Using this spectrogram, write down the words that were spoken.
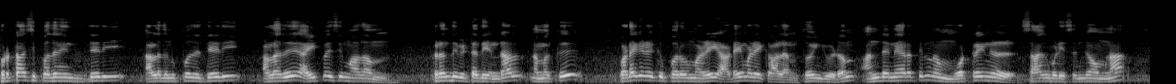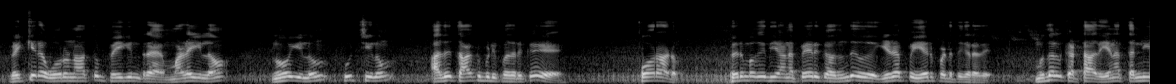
புரட்டாசி பதினைந்து தேதி அல்லது முப்பது தேதி அல்லது ஐப்பசி மாதம் பிறந்து விட்டது என்றால் நமக்கு வடகிழக்கு பருவமழை அடைமழை காலம் துவங்கிவிடும். அந்த நேரத்தில் நம் ஒற்றை நெல் சாகுபடி செஞ்சோம்னா வைக்கிற ஒரு நாத்தும் பெய்கின்ற மழையிலும் நோயிலும் பூச்சியிலும் அது தாக்குப்பிடிப்பதற்கு போராடும். பெரும்பகுதியான பேருக்கு அது வந்து இழப்பை ஏற்படுத்துகிறது. முதல் கட்டாது. ஏன்னா தண்ணி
